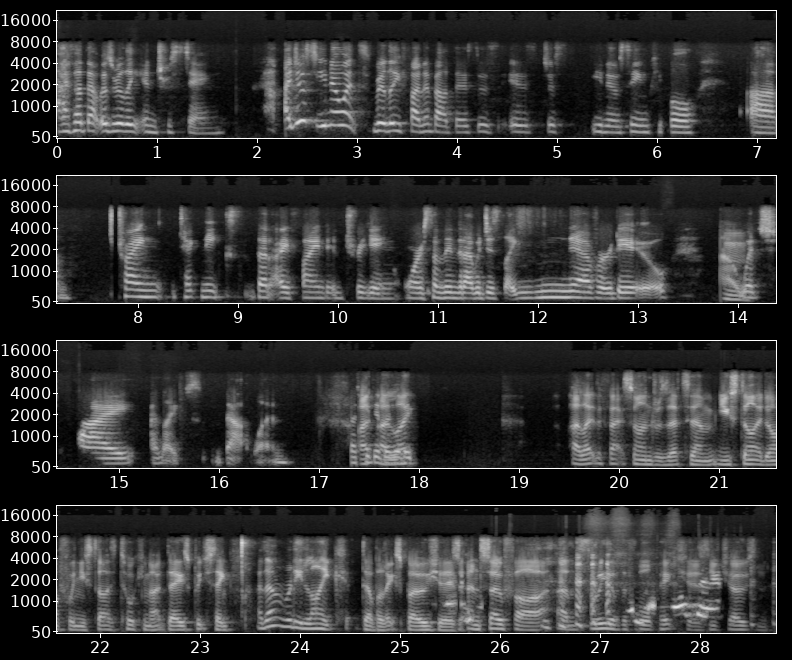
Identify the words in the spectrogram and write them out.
I thought that was really interesting. I just, you know, what's really fun about this is is just you know seeing people um, trying techniques that I find intriguing or something that I would just like never do, uh, Mm. which I I liked that one. But I, I a like. I like the fact, Sandra, that um, you started off when you started talking about Dave's picture saying, I don't really like double exposures. And so far, um, three of the four pictures you've chosen.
